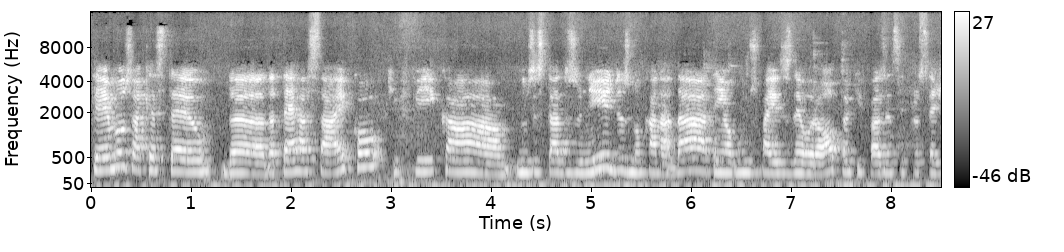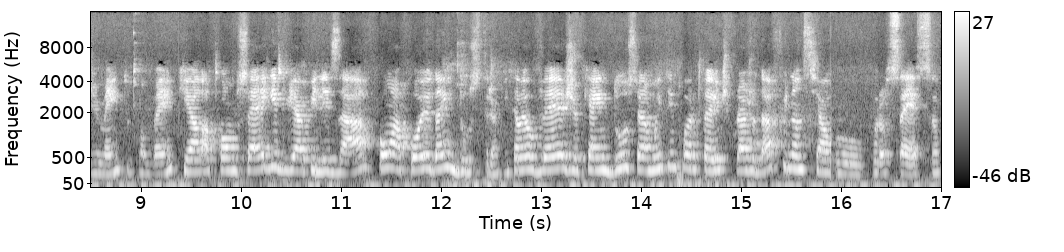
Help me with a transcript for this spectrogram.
Temos a questão da, da Terra Cycle, que fica nos Estados Unidos, no Canadá, tem alguns países da Europa que fazem esse procedimento também, que ela consegue viabilizar com o apoio da indústria. Então eu vejo que a indústria é muito importante para ajudar a financiar o processo.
